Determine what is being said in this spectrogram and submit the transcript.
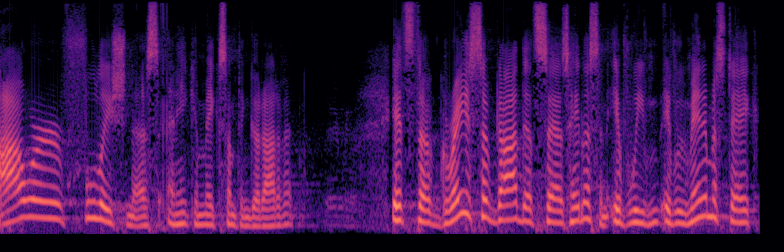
our foolishness and He can make something good out of it? It's the grace of God that says, hey, listen, if we've, if we've made a mistake,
